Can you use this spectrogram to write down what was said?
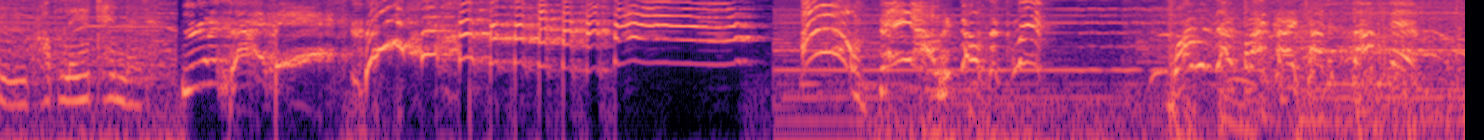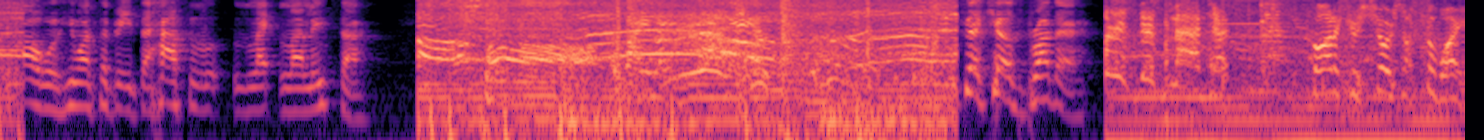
See you properly attended. You're gonna die, bitch! oh, damn! He felt the clip! Why was that black guy trying to stop them? Oh, well, he wants to beat the house of La, La Lista. Oh! Why you gonna? He's kill his brother. What is this madness? Spartacus shows us the way.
